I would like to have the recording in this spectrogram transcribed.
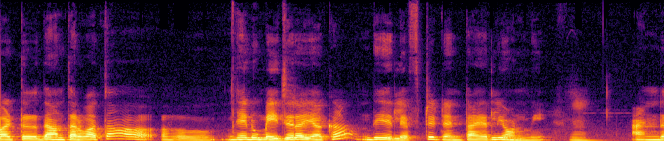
బట్ దాని తర్వాత నేను మేజర్ అయ్యాక they left it entirely on me. And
